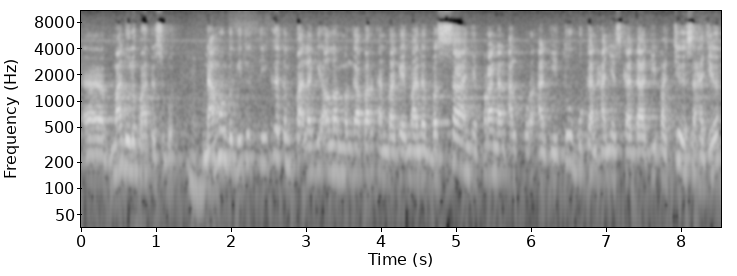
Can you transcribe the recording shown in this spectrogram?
uh, madu lebah tersebut. Hmm. Namun begitu tiga tempat lagi Allah menggambarkan bagaimana besarnya peranan Al-Quran itu bukan hanya sekadar dibaca sahaja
